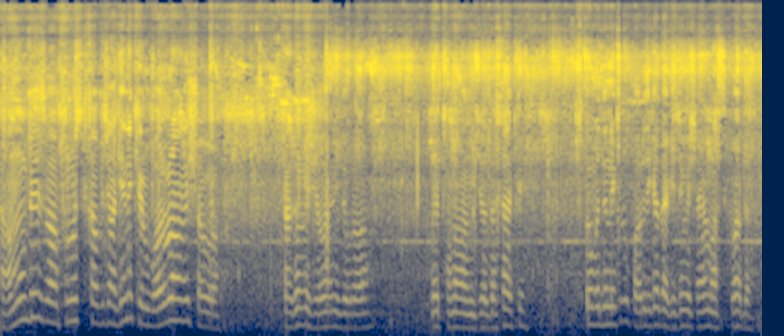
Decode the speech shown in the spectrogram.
тамом без вапроси қабуҷангене ки рӯбарӯра мешава кадоме жилани дора метонам иҷа дахаке шутон бадуне ки рӯпару дика дакиҷа мешава москвада биёло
